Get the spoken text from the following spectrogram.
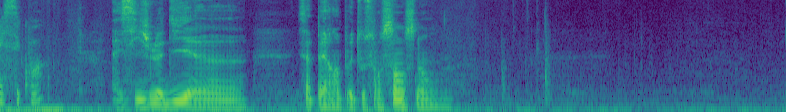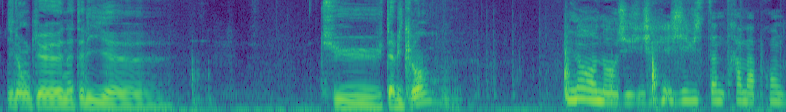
Mais c'est quoi? Et si je le dis, euh, ça perd un peu tout son sens, non? Dis donc, euh, Nathalie, euh, tu t'habites loin? Non, non, j'ai juste un tram à prendre.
